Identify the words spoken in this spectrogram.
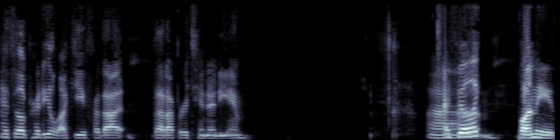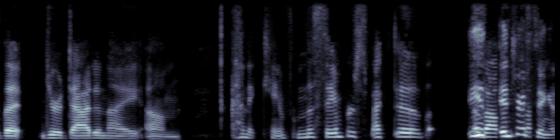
I feel pretty lucky for that that opportunity. Um, I feel like um, funny that your dad and I um kind of came from the same perspective. About interesting.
